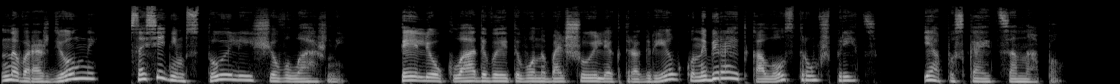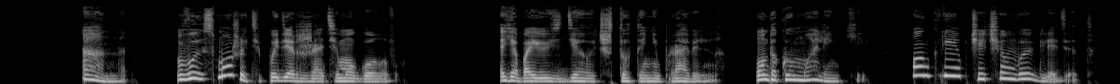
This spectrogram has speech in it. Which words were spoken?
Новорожденный в соседнем стойле еще влажный. Телли укладывает его на большую электрогрелку, набирает колострум в шприц и опускается на пол. «Анна, вы сможете подержать ему голову?» Я боюсь сделать что-то неправильно. Он такой маленький, он крепче, чем выглядит.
